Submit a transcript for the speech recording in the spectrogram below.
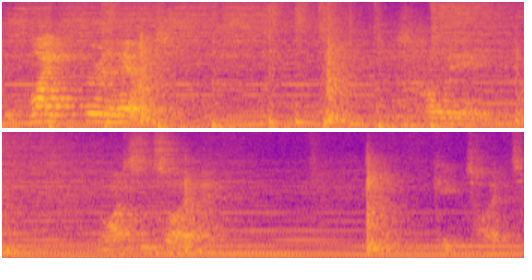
With weight through the heels. Just hold it in. Nice and tight. Keep tight.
